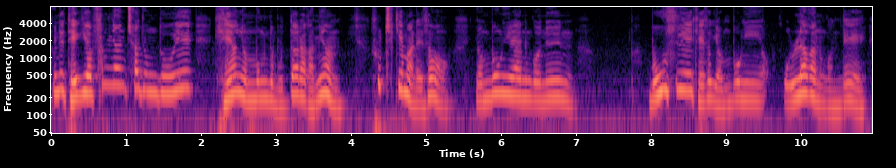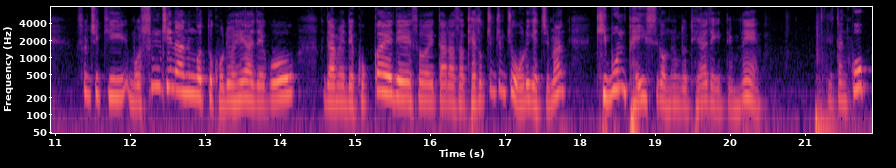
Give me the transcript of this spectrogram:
근데 대기업 3년 차 정도의 계약 연봉도 못 따라가면 솔직히 말해서 연봉이라는 거는 모수에 계속 연봉이 올라가는 건데 솔직히 뭐 승진하는 것도 고려해야 되고 그다음에 내 고가에 대해서에 따라서 계속 쭉쭉쭉 오르겠지만 기본 베이스가 어느 정도 돼야 되기 때문에 일단 꼭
